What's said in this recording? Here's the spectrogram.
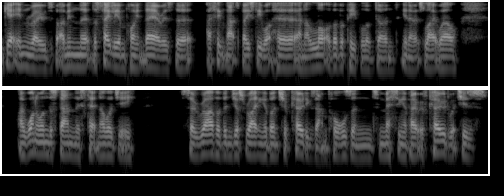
get inroads. But I mean, the the salient point there is that I think that's basically what her and a lot of other people have done. You know, it's like, well, I want to understand this technology. So rather than just writing a bunch of code examples and messing about with code, which is,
